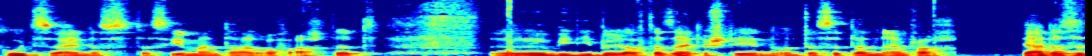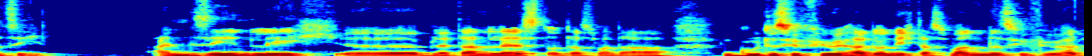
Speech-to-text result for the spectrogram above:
gut sein, dass, dass jemand darauf achtet, äh, wie die Bilder auf der Seite stehen. Und dass es dann einfach, ja, dass es sich ansehnlich äh, blättern lässt und dass man da ein gutes Gefühl hat und nicht, dass man das Gefühl hat,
